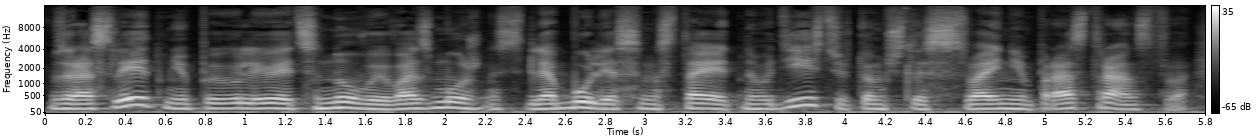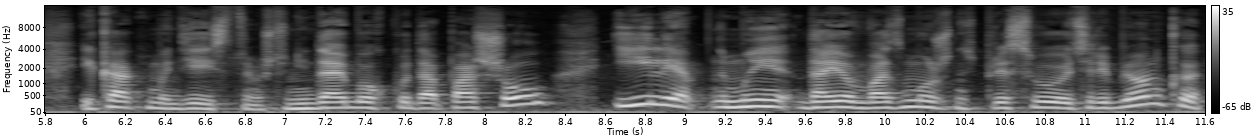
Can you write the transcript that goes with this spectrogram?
взрослеет, у него появляются новые возможности для более самостоятельного действия, в том числе с освоением пространства, и как мы действуем, что не дай бог куда пошел, или мы даем возможность присвоить ребенка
